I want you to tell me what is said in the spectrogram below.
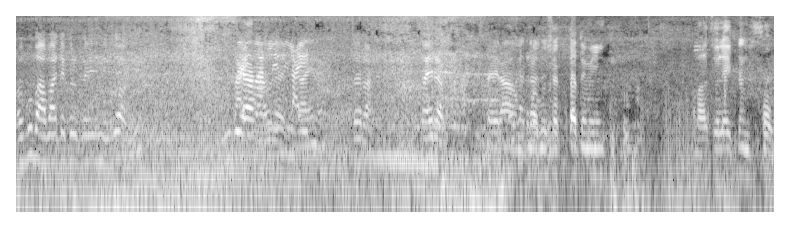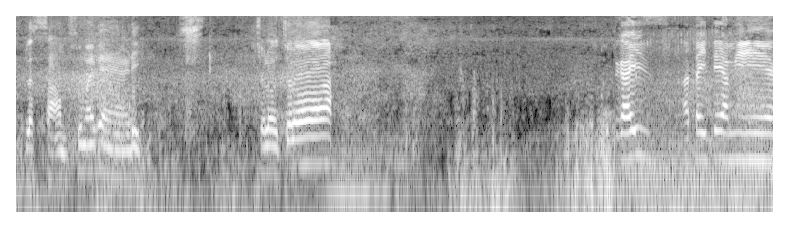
बघू बाबाच्या कृपेने निघू आम्ही. काय. नाही. चला साईराम. बघू शकता तुम्ही. बाजूला एकदम सगळं सामसूम आहे बँडी चलो चलो. गाईज आता इथे आम्ही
